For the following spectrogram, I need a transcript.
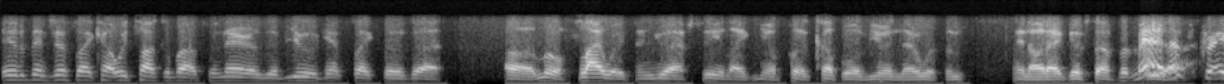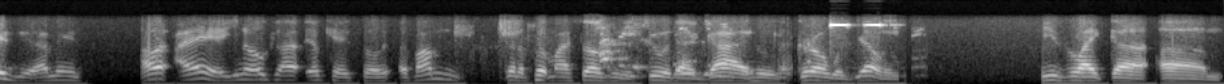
It'd have been just like how we talk about scenarios of you against like those uh, uh little flyweights in UFC, like you know, put a couple of you in there with them and all that good stuff. But man, Yeah. that's crazy. I mean, I, I you know, okay, so if I'm gonna put myself in the shoe of that guy whose girl was yelling, he's like uh um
